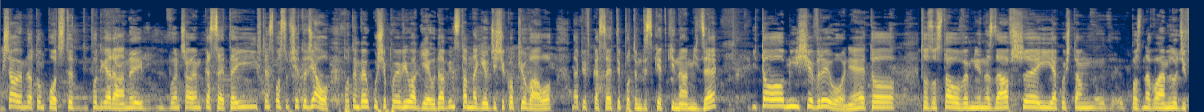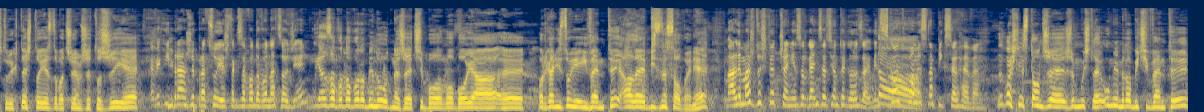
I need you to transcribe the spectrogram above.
grzałem na tą pocztę podjarany, włączałem kasetę i w ten sposób się to działo. Potem w Ełku się pojawiła giełda, więc tam na giełdzie się kopiowało, najpierw kasety, potem dyskietki na Amidze i to mi się wryło, nie? To, to zostało we mnie na zawsze i jakoś tam e, poznawałem ludzi, w których też to jest, zobaczyłem, że to żyje. A w jakiej branży pracujesz tak zawodowo na co dzień? Ja zawodowo robię nudne rzeczy, bo, bo, bo ja e, organizuję eventy, ale biznesowe, nie? Ale masz doświadczenie z organizacją tego rodzaju, więc Tak. skąd pomysł na Pixel Heaven? No właśnie stąd, że, że myślę, umiem robić eventy,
